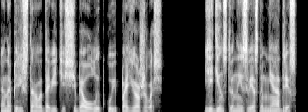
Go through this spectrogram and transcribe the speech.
Она перестала давить из себя улыбку и поежилась. Единственный известный мне адрес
